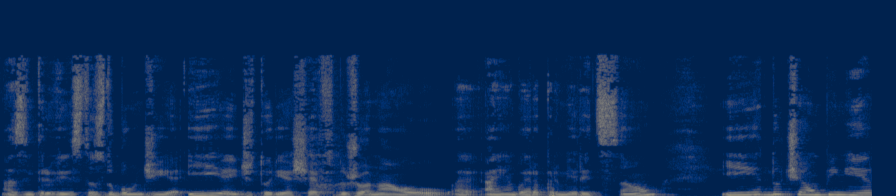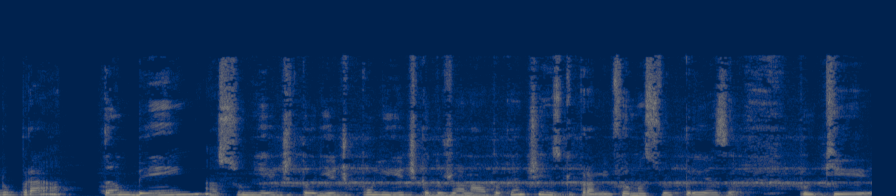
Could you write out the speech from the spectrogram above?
as entrevistas do Bom Dia e a editoria-chefe do jornal é, A Anguera Primeira Edição, e do Tião Pinheiro para também assumir a editoria de política do Jornal Tocantins, que para mim foi uma surpresa, porque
